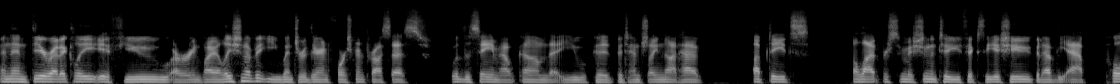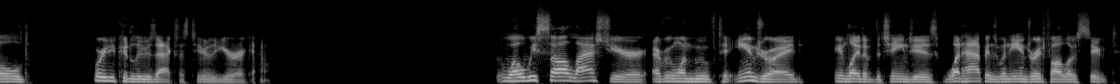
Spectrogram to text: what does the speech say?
And then theoretically, if you are in violation of it, you enter their enforcement process with the same outcome that you could potentially not have updates allowed for submission until you fix the issue. You could have the app pulled, or you could lose access to your account. Well, we saw last year everyone moved to Android in light of the changes? What happens when Android follows suit?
